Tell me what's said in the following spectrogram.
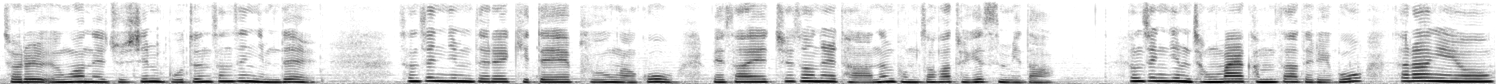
저를 응원해주신 모든 선생님들, 선생님들의 기대에 부응하고 매사에 최선을 다하는 범서가 되겠습니다. 선생님 정말 감사드리고 사랑해요.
